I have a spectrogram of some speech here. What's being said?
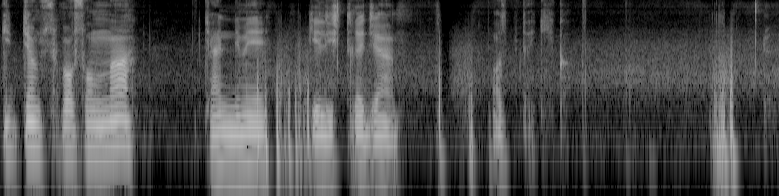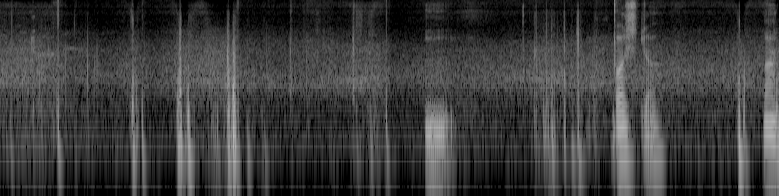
gideceğim spor salonuna. Kendimi geliştireceğim. Az bir dakika. Hmm. Başla. Lan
